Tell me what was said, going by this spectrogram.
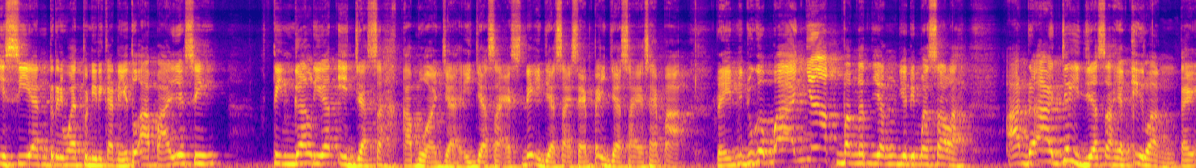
isian riwayat pendidikannya itu apa aja sih? Tinggal lihat ijazah kamu aja. Ijazah SD ijazah SMP ijazah SMA nah ini juga banyak banget yang jadi masalah. Ada aja ijazah yang hilang. Kayak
